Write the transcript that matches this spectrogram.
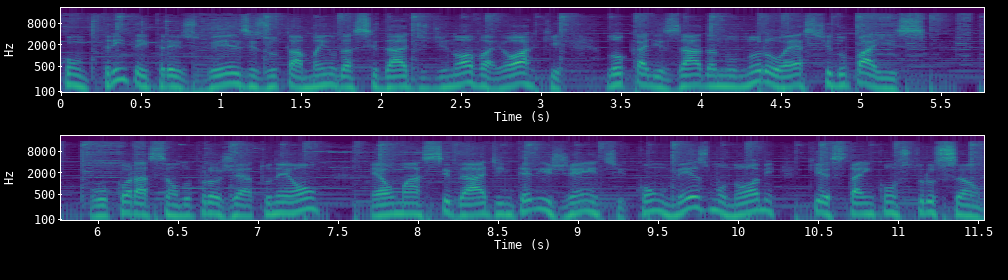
com 33 vezes o tamanho da cidade de Nova York, localizada no noroeste do país. O coração do projeto Neon é uma cidade inteligente com o mesmo nome que está em construção.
